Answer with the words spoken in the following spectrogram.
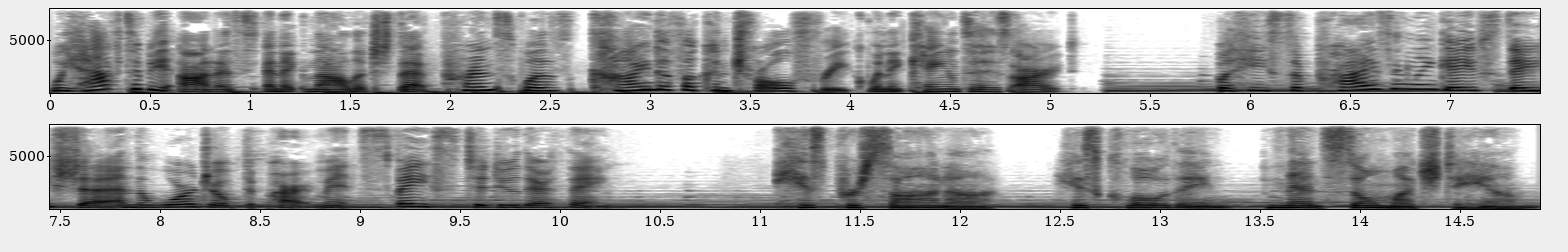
We have to be honest and acknowledge that Prince was kind of a control freak when it came to his art. But he surprisingly gave Stacia and the wardrobe department space to do their thing his persona, his clothing meant so much to him.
